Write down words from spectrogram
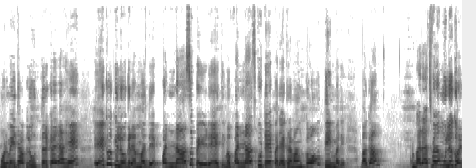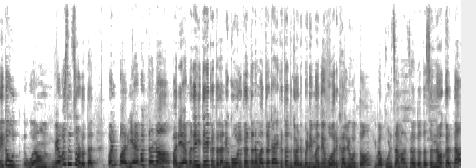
म्हणून मग इथे आपलं उत्तर काय आहे? एक किलोग्रॅममध्ये पन्नास पेढे येतील. मग पन्नास कुठे? पर्याय क्रमांक तीनमध्ये बघा बऱ्याच वेळा मुलं गणित उत- व्यवस्थित सोडवतात पण पर्याय बघताना पर्यायामध्ये इथे हे करतात. आणि गोल करताना मात्र काय करतात? गडबडीमध्ये वर खाली होतं किंवा पुढचा मागचा होतो तसं न करता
